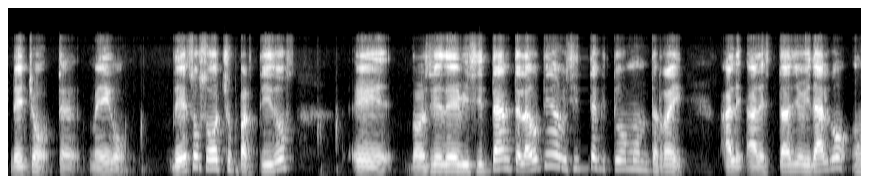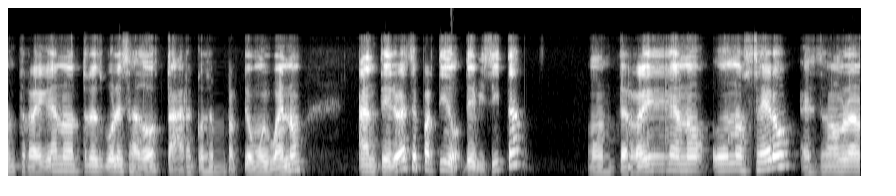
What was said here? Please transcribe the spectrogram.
De hecho, te, me digo, de esos ocho partidos, eh, por decir, de visitante, la última visita que tuvo Monterrey al, al, Estadio Hidalgo, Monterrey ganó tres goles a dos, tarco, ese partido muy bueno. Anterior a ese partido de visita, Monterrey ganó 1-0. Estamos hablando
